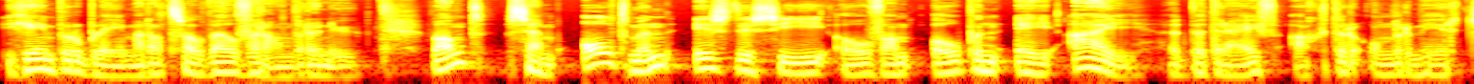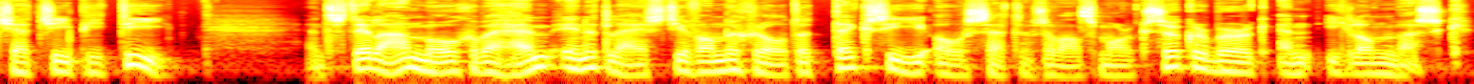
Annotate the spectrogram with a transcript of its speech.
geen probleem, maar dat zal wel veranderen nu. Want Sam Altman is de CEO van OpenAI, het bedrijf achter onder meer ChatGPT. En stilaan mogen we hem in het lijstje van de grote tech-CEO's zetten, zoals Mark Zuckerberg en Elon Musk.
